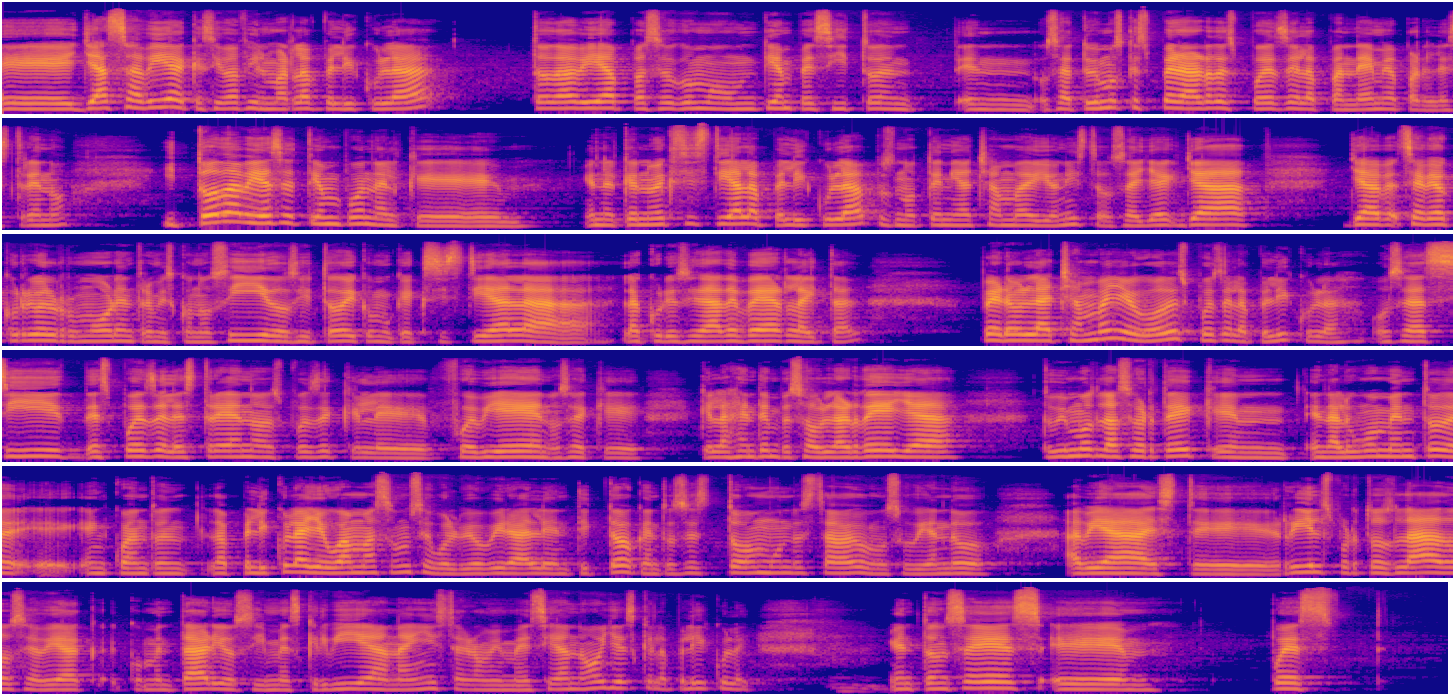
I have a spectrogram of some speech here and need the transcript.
eh, ya sabía que se iba a filmar la película, todavía pasó como un tiempecito, en, o sea, tuvimos que esperar después de la pandemia para el estreno, y todavía ese tiempo en el que, en el que no existía la película, pues no tenía chamba de guionista, o sea, ya, ya, ya se había ocurrido el rumor entre mis conocidos y todo, y como que existía la, la curiosidad de verla y tal. Pero la chamba llegó después de la película. O sea, sí, después del estreno, después de que le fue bien, o sea, que, que la gente empezó a hablar de ella tuvimos la suerte de que en, algún momento, de, eh, en cuanto la película llegó a Amazon, se volvió viral en TikTok. Entonces todo el mundo estaba como subiendo, había este, reels por todos lados, y había comentarios y me escribían a Instagram y me decían, oye, es que la película. Entonces, eh, pues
